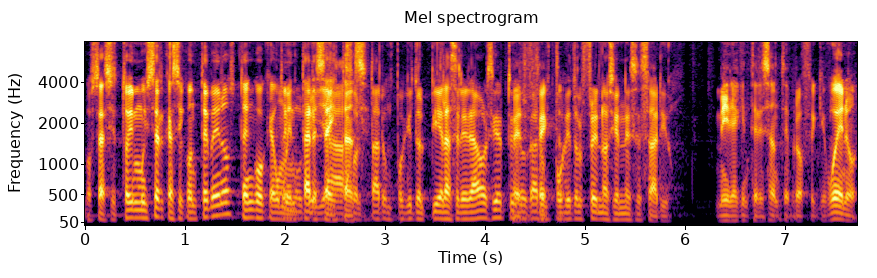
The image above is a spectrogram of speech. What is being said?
o sea, si estoy muy cerca, si conté menos, tengo que aumentar Tengo que esa ya distancia. soltar un poquito el pie del acelerador, ¿cierto? Y tocar un Perfecto. poquito el freno si es necesario. Mira qué interesante, profe. Que bueno,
